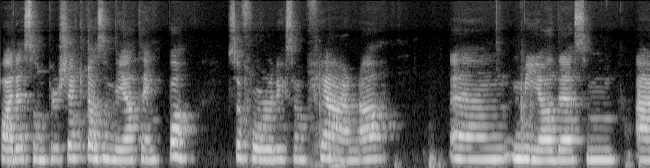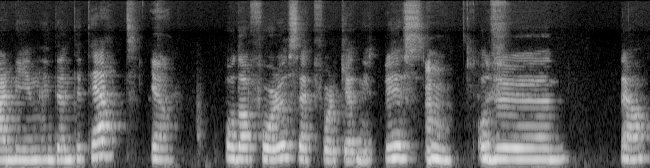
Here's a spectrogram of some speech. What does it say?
har et sånt prosjekt da, som vi har tenkt på, så får du liksom fjerna eh, mye av det som er din identitet. Ja. Og da får du sett folk i et nytt lys. Mm. Og du Ja.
